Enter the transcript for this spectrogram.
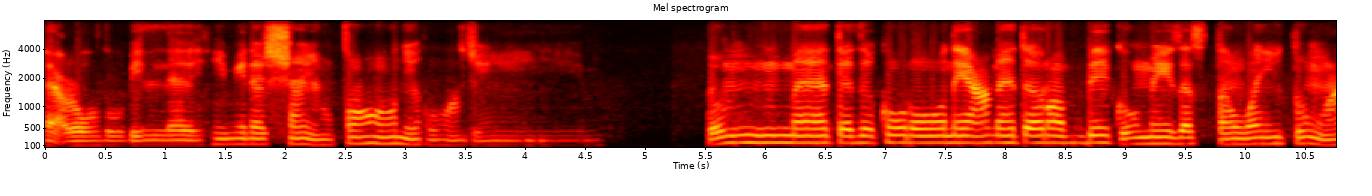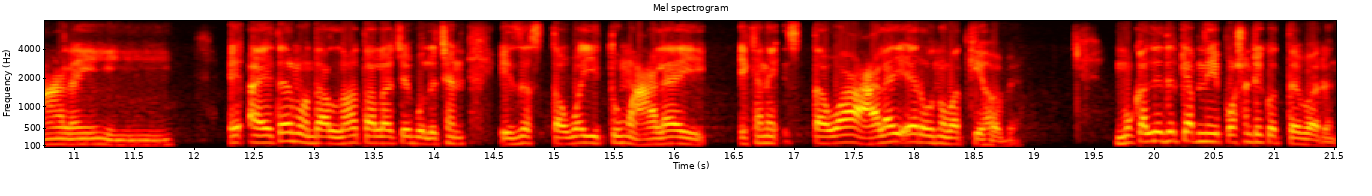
أعوذ بالله من الشيطان الرجيم ثم تذكروا نعمة ربكم إذا استويتم عليه এই আয়াতের মধ্যে আল্লাহ তাআলা যে বলেছেন ইজাস্তাওয়াইতুম আলাই এখানে ইস্তাওয়া আলাই এর অনুবাদ কি হবে মুকাল্লিদেরকে আপনি এই প্রশ্নটি করতে পারেন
